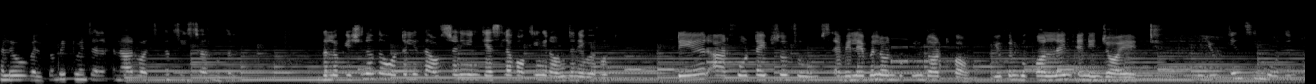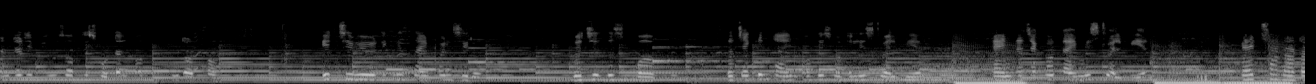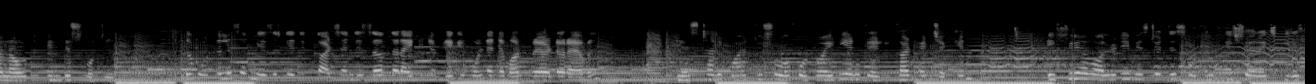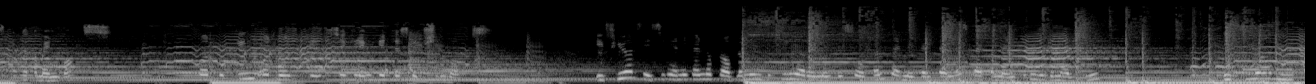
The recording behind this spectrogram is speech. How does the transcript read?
Hello, welcome back to my channel and are watching a 3-star hotel. The location of the hotel is outstanding and guests love walking around the neighborhood. There are four types of rooms available on booking.com. You can book online and enjoy it. You can see more than 100 reviews of this hotel on booking.com. Its review rating is 9.0, which is the superb. The check-in time of this hotel is 12 pm and the check-out time is 12 pm. Pets are not allowed in this hotel. The hotel is accepts major credit cards and reserves the right to temporarily hold an amount prior to arrival. Guests are required to show a photo ID and credit card at check-in. If you have already visited this hotel, please share your experience in the comment box. For booking or more details, check link in description box. If you are facing any kind of problem in booking or room in this hotel, then you can tell us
